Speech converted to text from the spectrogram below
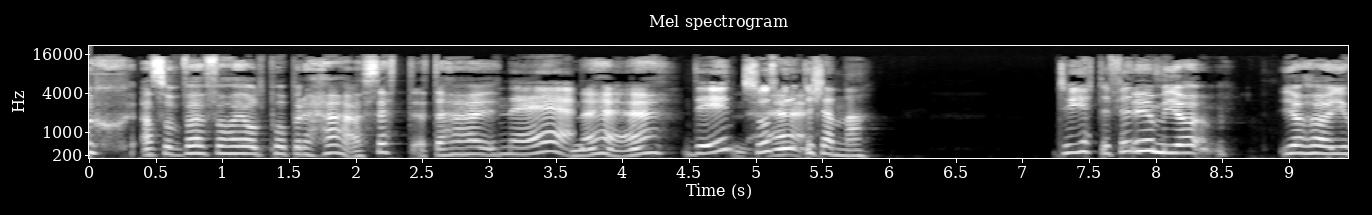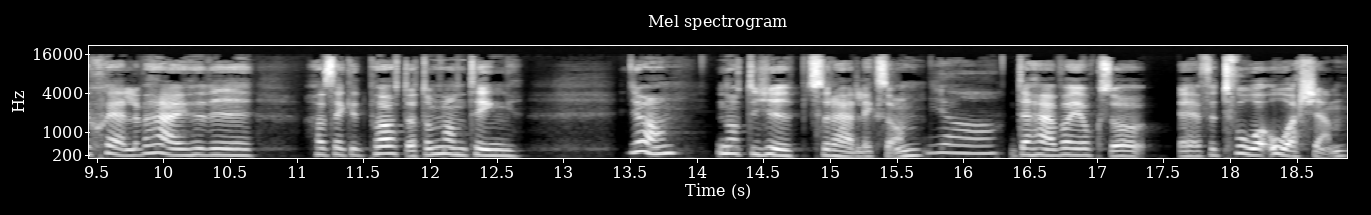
usch, alltså varför har jag hållit på på det här sättet? Det här, Nej, nej. det är inte, så ska du Nej. inte känna. Det är jättefint. Nej, men jag, jag hör ju själv här hur vi har säkert pratat om någonting, ja, något djupt sådär liksom. Ja. Det här var ju också eh, för två år sedan.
